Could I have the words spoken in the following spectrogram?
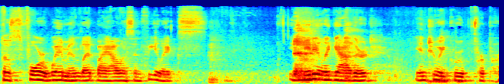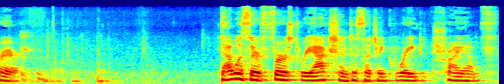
those four women, led by Allyson Felix, immediately gathered into a group for prayer. That was their first reaction to such a great triumph.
